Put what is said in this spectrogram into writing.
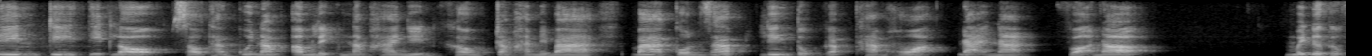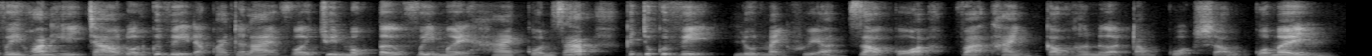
Tin tri tiết lộ 6 tháng cuối năm âm lịch năm 2023, ba con giáp liên tục gặp thảm họa, đại nạn, vỡ nợ. Minh được Tử Vi hoan hỷ chào đón quý vị đã quay trở lại với chuyên mục Tử Vi 12 con giáp. Kính chúc quý vị luôn mạnh khỏe, giàu có và thành công hơn nữa trong cuộc sống của mình.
